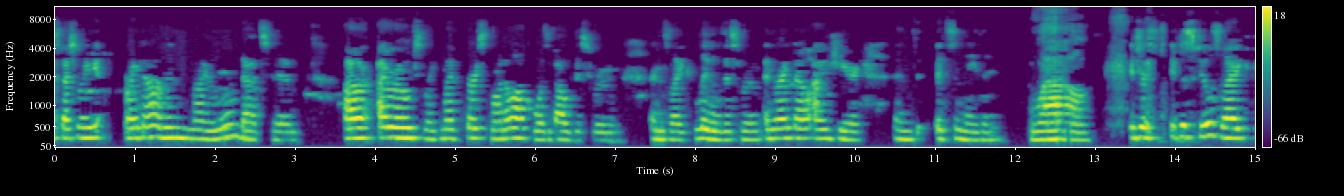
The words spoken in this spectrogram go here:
especially right now I'm in my room that uh, I wrote like my first monologue was about this room and like live in this room. And right now I'm here and it's amazing. Wow. It just, it just feels like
